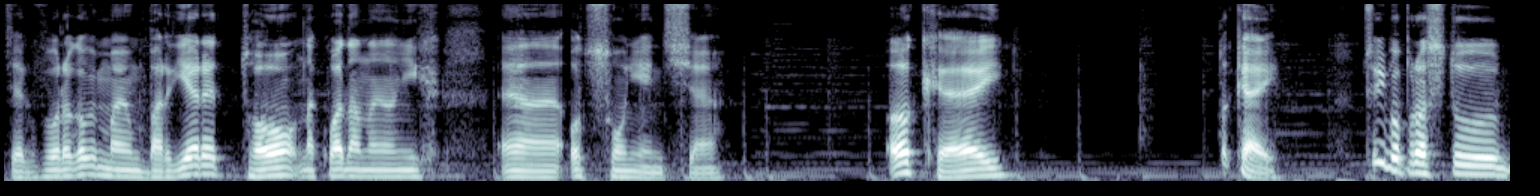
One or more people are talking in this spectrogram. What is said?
Czyli jak wrogowie mają barierę, to nakłada na nich e, odsłonięcie. Okej. Okay. Okej. Okay. Czyli po prostu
